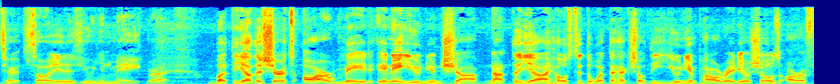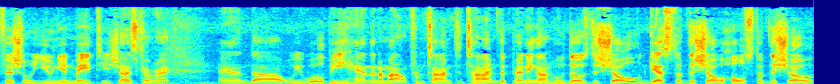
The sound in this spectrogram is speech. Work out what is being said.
shirts, so it is union made. Right. But the other shirts are made in a union shop. Not the uh, I hosted the What the Heck show. The Union Power Radio shows are official union made T-shirts. That's correct. And uh, we will be handing them out from time to time, depending on who does the show, guest of the show, host of the show,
